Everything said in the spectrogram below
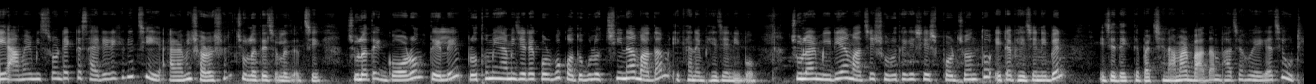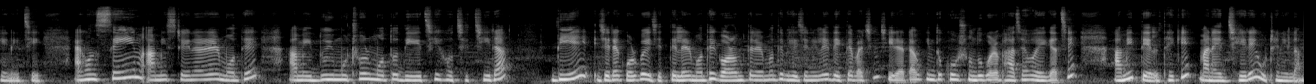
এই আমের মিশ্রণটা একটা সাইডে রেখে দিচ্ছি, আর আমি সরাসরি চুলাতে চলে যাচ্ছি। চুলাতে গরম তেলে প্রথমে আমি যেটা করব, কতগুলো চীনা বাদাম এখানে ভেজে নিব। চুলার মিডিয়াম আছে শুরু থেকে শেষ পর্যন্ত, এটা ভেজে নেবেন। এই যে দেখতে পাচ্ছেন, আমার বাদাম ভাজা হয়ে গেছে, উঠিয়ে নিচ্ছি। এখন সেম আমি স্ট্রেনারের মধ্যে আমি দুই মুঠোর মতো দিয়েছি হচ্ছে চিরা। দিয়ে যেটা করব, এই যে তেলের মধ্যে, গরম তেলের মধ্যে ভেজে নিলে দেখতে পাচ্ছেন চিরাটাও কিন্তু খুব সুন্দর করে ভাজা হয়ে গেছে। আমি তেল থেকে মানে ঝেড়ে উঠে নিলাম।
